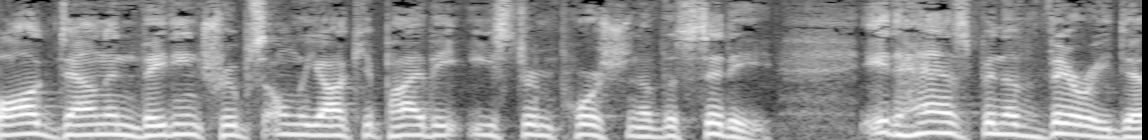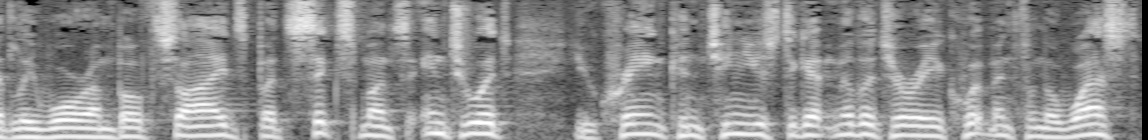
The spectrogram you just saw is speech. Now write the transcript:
bogged down invading troops only occupy the eastern portion of the city. It has been a very deadly war on both sides, but six months into it, Ukraine continues to get military equipment from the West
